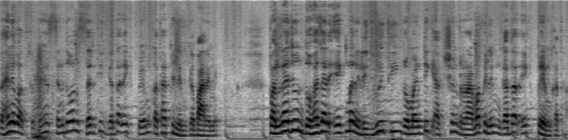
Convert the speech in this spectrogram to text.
पहले बात करते हैं सनी देओल सर की गदर एक प्रेम कथा फ़िल्म के बारे में। 15 जून 2001 में रिलीज़ हुई थी romantic action drama film Gadar Ek Prem Katha,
